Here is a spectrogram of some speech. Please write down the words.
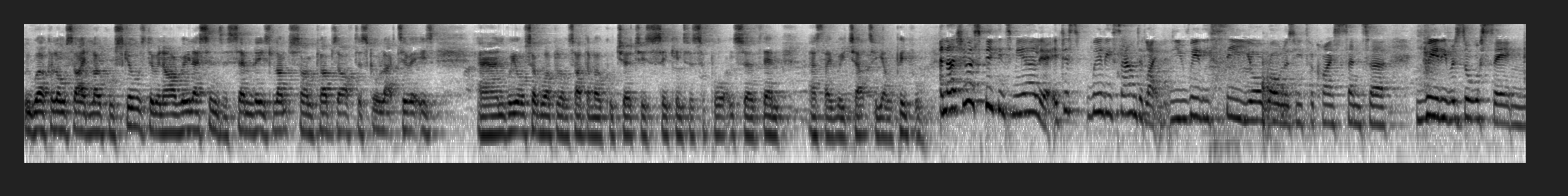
we work alongside local schools doing re lessons, assemblies, lunchtime clubs, after school activities. And we also work alongside the local churches seeking to support and serve them as they reach out to young people. And as you were speaking to me earlier, it just really sounded like you really see your role as Youth for Christ Centre really resourcing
